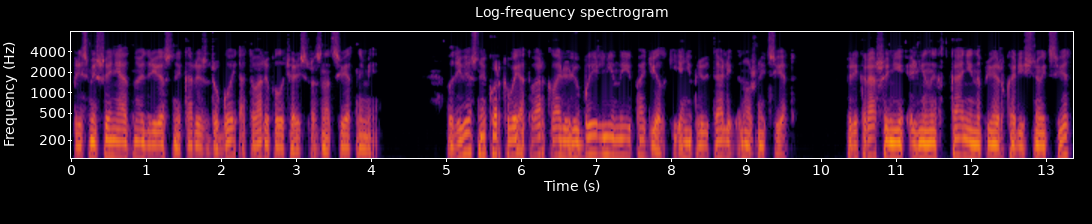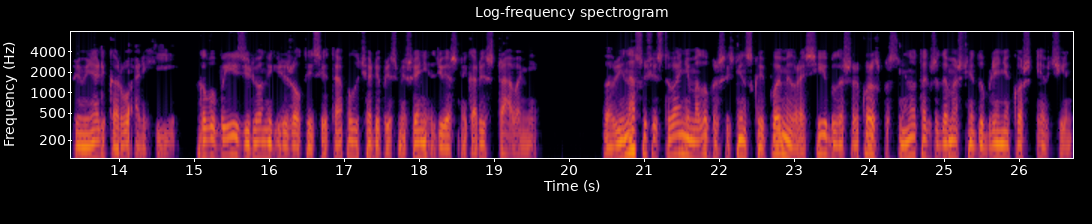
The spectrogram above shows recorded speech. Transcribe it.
При смешении одной древесной коры с другой отвары получались разноцветными. В древесный корковый отвар клали любые льняные поделки, и они приобретали нужный цвет. При крашении льняных тканей, например, в коричневый цвет, применяли кору ольхии. Голубые, зеленые или желтые цвета получали при смешении древесной коры с травами. Во времена существования малогросостинской поймы в России было широко распространено также домашнее дубление кож и овчин.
